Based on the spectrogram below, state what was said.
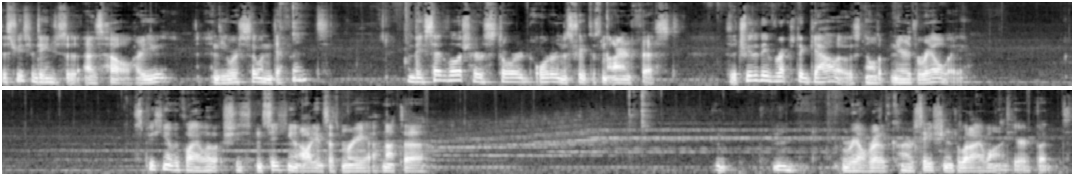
The streets are dangerous as hell. Are you. and you are so indifferent? And they said Lilich had restored order in the streets with an iron fist. Is it true that they've erected a gallows near the railway? Speaking of Aglaya Lilich, she's been seeking an audience with Maria, not to. railroad the conversation into what I want here, but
